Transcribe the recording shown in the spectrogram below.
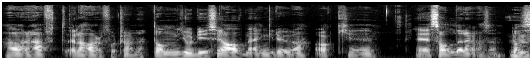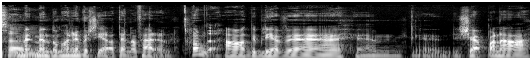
har haft, eller har fortfarande, de gjorde ju sig av med en gruva och eh, eh, sålde den alltså. Och sen, Men, men de har reverserat den affären. har de det? Ja, det blev... Eh, eh, köparna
